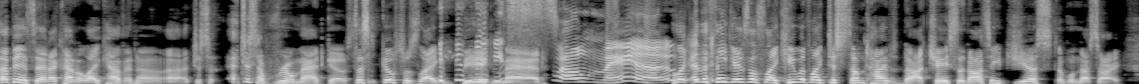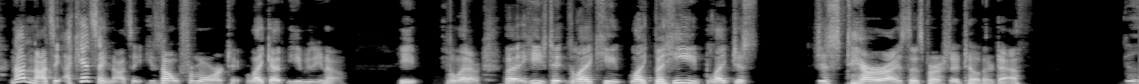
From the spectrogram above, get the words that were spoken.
That being said, I kind of like having a uh, just a just a real mad ghost. This ghost was like big mad. So mad. Like, and the thing is, was like he would like just sometimes not chase the Nazi. Just well, no, sorry, not Nazi. I can't say Nazi. He's not from World War II. Like uh, he, was, you know, he whatever. But he did like he like, but he like just just terrorized this person until their death.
